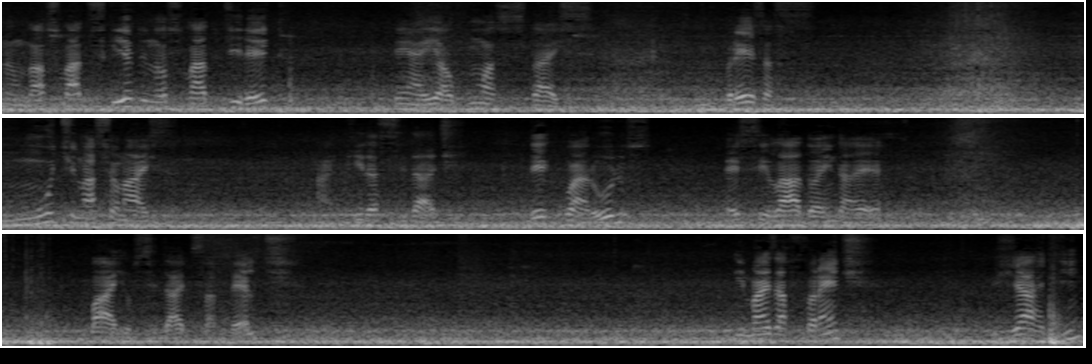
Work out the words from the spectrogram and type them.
No nosso lado esquerdo e no nosso lado direito. Tem aí algumas das empresas multinacionais aqui da cidade de Guarulhos. Esse lado ainda é bairro Cidade Satélite. E mais à frente, Jardim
